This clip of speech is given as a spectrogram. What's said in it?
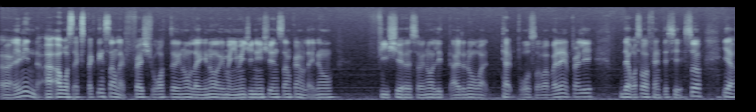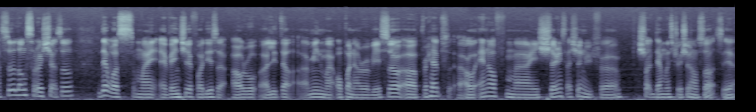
uh, I mean I, I was expecting some like fresh water, you know, like you know in my imagination some kind of like you know fishes or you know I don't know what tadpoles or what. But then apparently that was all fantasy. So yeah. So long story short, so that was my adventure for this uh, Auro, uh, little I mean my open ROV. So uh, perhaps I'll end off my sharing session with a short demonstration of sorts. Yeah.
